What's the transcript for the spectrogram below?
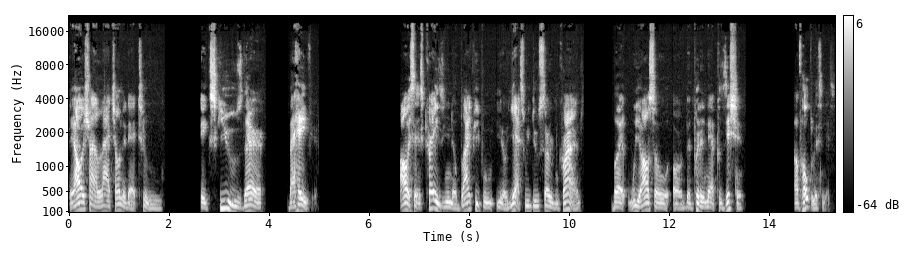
They always try to latch onto that to excuse their behavior. I always say it's crazy, you know, black people, you know, yes, we do certain crimes, but we also are been put in that position of hopelessness.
